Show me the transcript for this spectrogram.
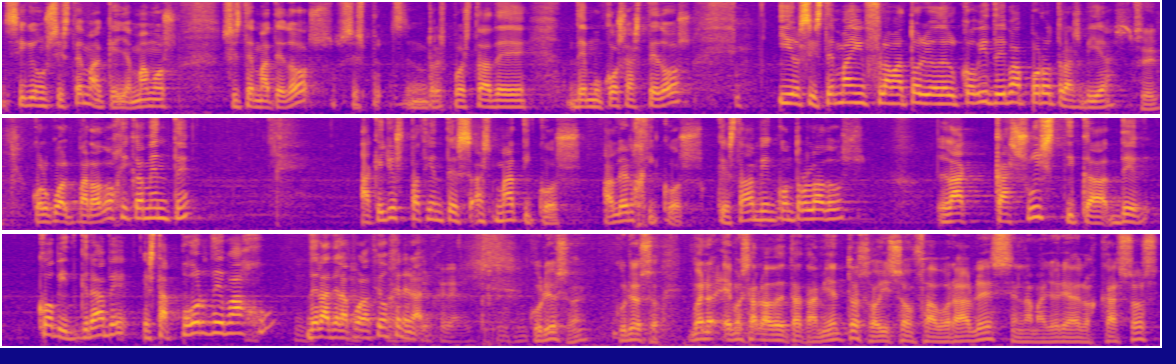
sigue un sistema que llamamos sistema T2, sis- respuesta de, de mucosas T2, y el sistema inflamatorio del COVID iba por otras vías. Sí. Con lo cual, paradójicamente, aquellos pacientes asmáticos, alérgicos, que estaban bien controlados, la casuística de COVID grave está por debajo de la de la población general. Curioso, ¿eh? Curioso. Bueno, hemos hablado de tratamientos, hoy son favorables en la mayoría de los casos.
